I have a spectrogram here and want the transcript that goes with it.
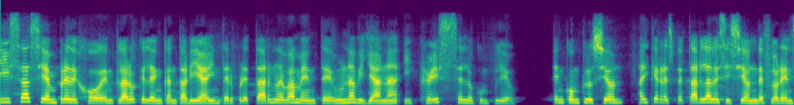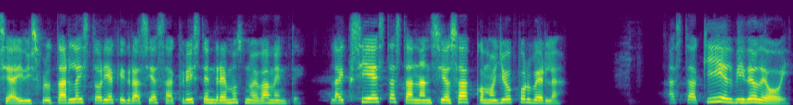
Isa siempre dejó en claro que le encantaría interpretar nuevamente una villana y Chris se lo cumplió. En conclusión, hay que respetar la decisión de Florencia y disfrutar la historia que gracias a Chris tendremos nuevamente. Like si estás tan ansiosa como yo por verla. Hasta aquí el video de hoy.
